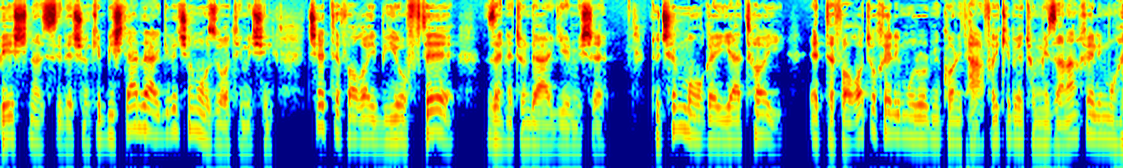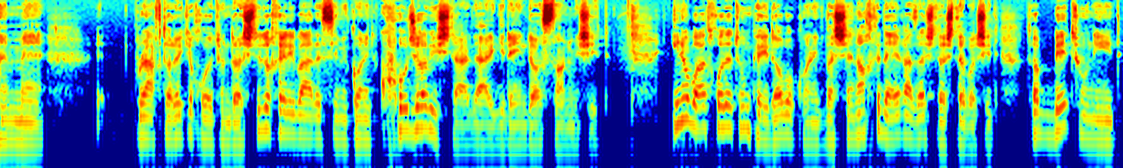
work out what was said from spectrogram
بشناسیدشون که بیشتر درگیر چه موضوعاتی میشین. چه اتفاقایی بیفته ذهنتون درگیر میشه. تو چه موقعیت هایی اتفاقات رو خیلی مرور می‌کنید حرفایی که بهتون می‌زنن خیلی مهمه. رفتارهایی که خودتون داشتید و خیلی بررسی می‌کنید. کجا بیشتر درگیر این داستان میشید؟ اینو باید خودتون پیدا بکنید و شناخت دقیق ازش داشته باشید تا بتونید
